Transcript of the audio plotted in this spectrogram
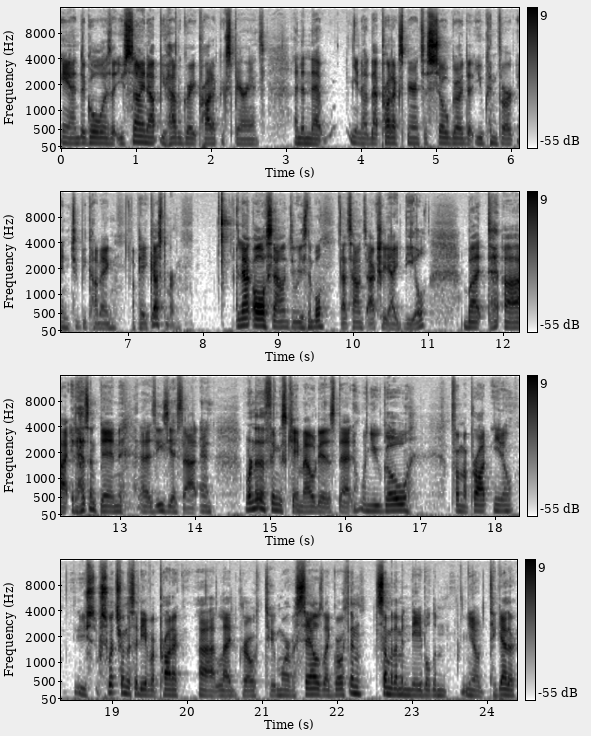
and the goal is that you sign up, you have a great product experience, and then that you know that product experience is so good that you convert into becoming a paid customer. And that all sounds reasonable. That sounds actually ideal, but uh, it hasn't been as easy as that. And one of the things came out is that when you go from a product, you know, you switch from this idea of a product uh, led growth to more of a sales led growth, and some of them enable them, you know, together.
